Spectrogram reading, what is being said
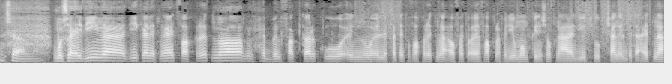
إن شاء الله. مشاهدينا دي كانت نهاية فقرتنا. بنحب نفكركم إنه اللي فاتته فقرتنا أو فاتوا أي فقرة في اليوم ممكن يشوفنا على اليوتيوب شانل بتاعتنا.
